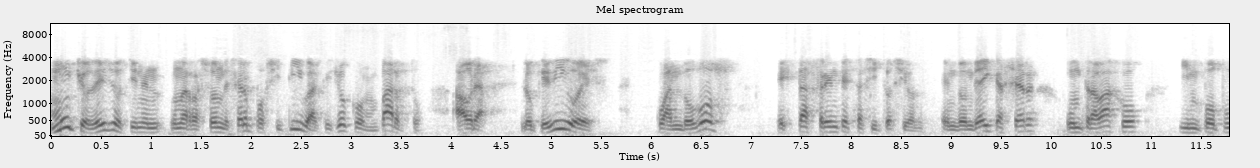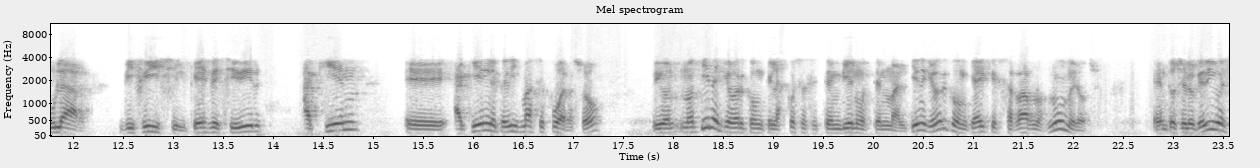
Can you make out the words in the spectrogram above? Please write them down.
Muchos de ellos tienen una razón de ser positiva que yo comparto. Ahora, lo que digo es, cuando vos estás frente a esta situación, en donde hay que hacer un trabajo impopular, difícil, que es decidir a quién, eh, a quién le pedís más esfuerzo, digo, no tiene que ver con que las cosas estén bien o estén mal, tiene que ver con que hay que cerrar los números. Entonces lo que digo es,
